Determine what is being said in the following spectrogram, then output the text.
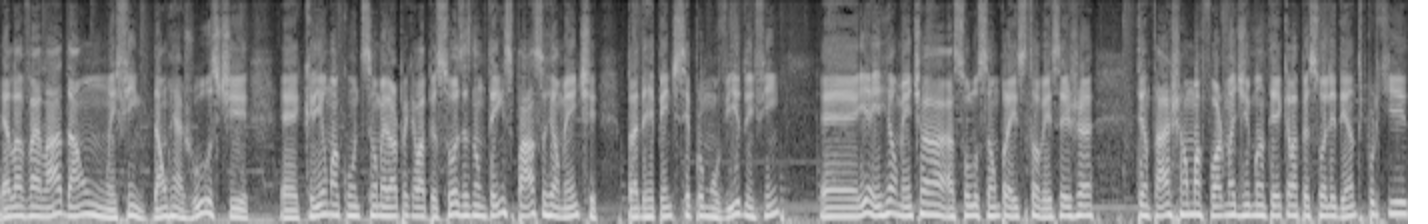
ela vai lá dar um, enfim, dar um reajuste, é, cria uma condição melhor para aquela pessoa. Às vezes não tem espaço realmente para de repente ser promovido, enfim. É, e aí realmente a, a solução para isso talvez seja tentar achar uma forma de manter aquela pessoa ali dentro, porque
